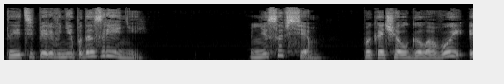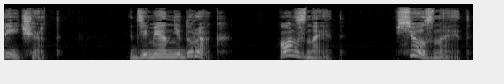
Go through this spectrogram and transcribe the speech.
Ты теперь вне подозрений. Не совсем, покачал головой Ричард. Демиан не дурак. Он знает. Все знает.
